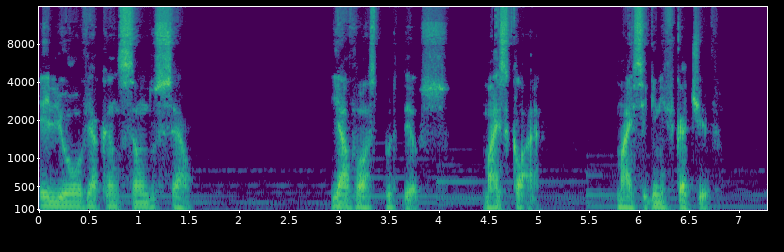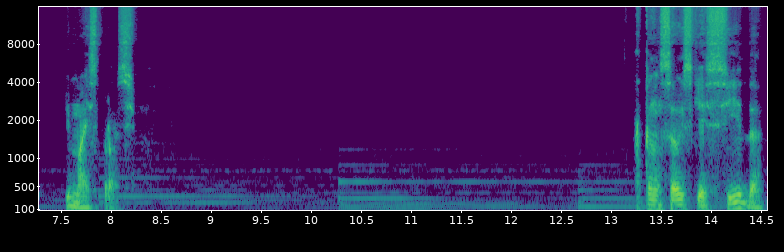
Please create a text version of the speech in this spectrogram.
ele ouve a canção do céu e a voz por Deus, mais clara, mais significativa e mais próxima. A canção esquecida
